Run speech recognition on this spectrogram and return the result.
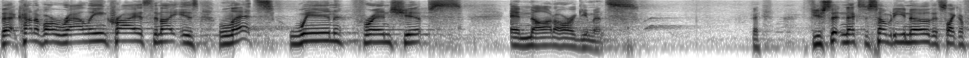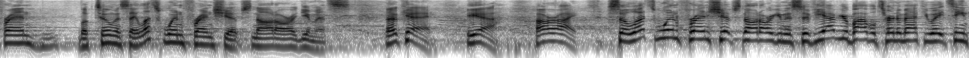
that kind of our rallying cry is tonight is let's win friendships and not arguments. If you're sitting next to somebody you know that's like a friend, look to them and say, let's win friendships, not arguments. Okay, yeah. All right. So let's win friendships, not arguments. So if you have your Bible, turn to Matthew 18.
